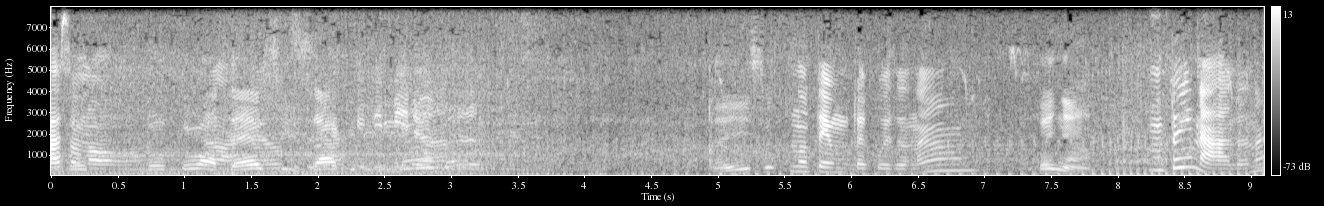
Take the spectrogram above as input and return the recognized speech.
Doutor Ah, Adélcio Isaac de Miranda. É isso? Não tem muita coisa não. Tem não. Não tem nada, né?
